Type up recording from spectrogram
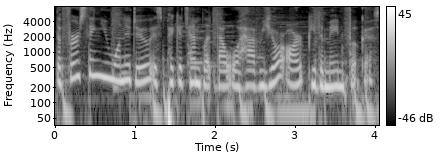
The first thing you want to do is pick a template that will have your art be the main focus.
